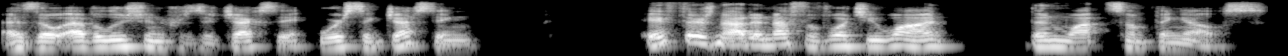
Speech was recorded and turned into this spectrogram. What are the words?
as though evolution suggesting, we're suggesting if there's not enough of what you want, then want something else.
